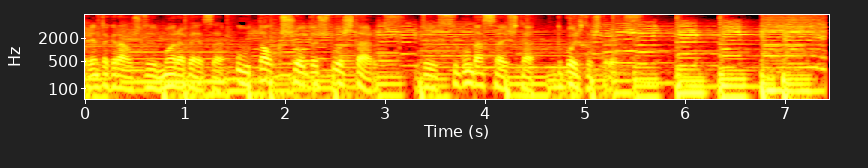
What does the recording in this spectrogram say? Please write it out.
40 Graus de Morabeza, o talk show das suas tardes, de segunda a sexta, depois das três.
